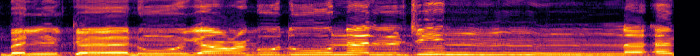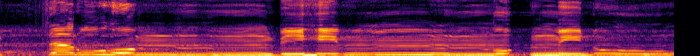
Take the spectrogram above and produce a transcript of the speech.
بل كانوا يعبدون الجن أكثرهم بهم مؤمنون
